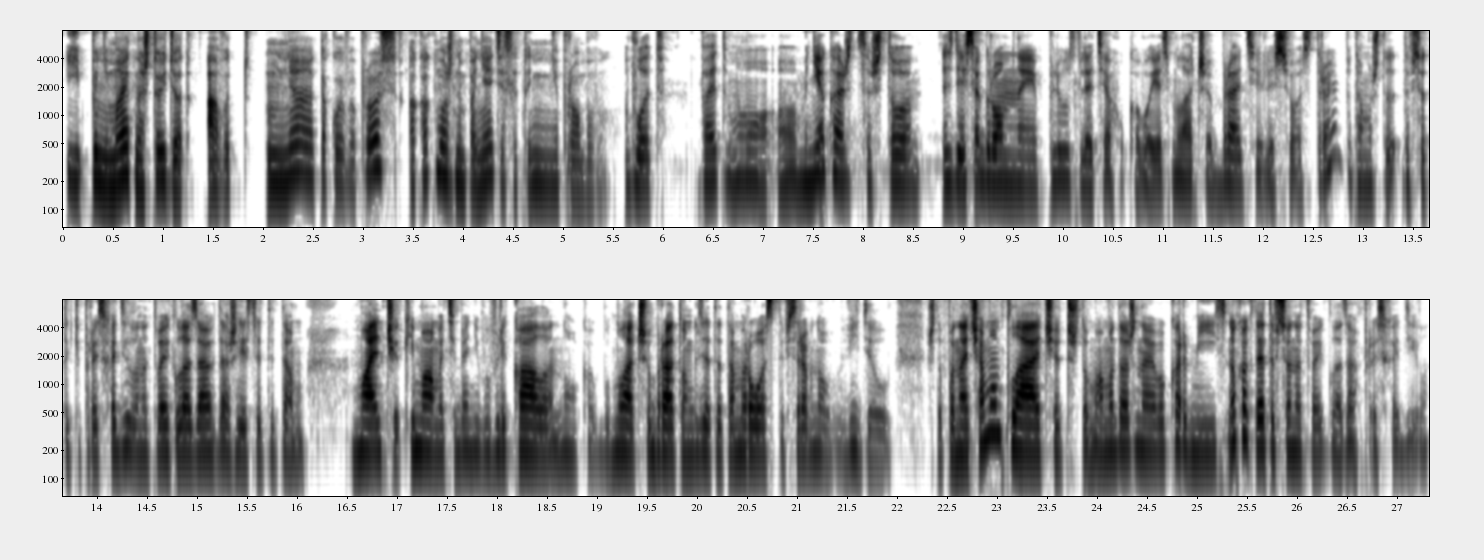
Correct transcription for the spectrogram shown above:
и понимает, на что идет. А вот у меня такой вопрос, а как можно понять, если ты не пробовал? Вот, Поэтому э, мне кажется, что здесь огромный плюс для тех, у кого есть младшие братья или сестры, потому что это все-таки происходило на твоих глазах, даже если ты там мальчик, и мама тебя не вовлекала, но как бы младший брат, он где-то там рос, ты все равно видел, что по ночам он плачет, что мама должна его кормить. Ну, как-то это все на твоих глазах происходило.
